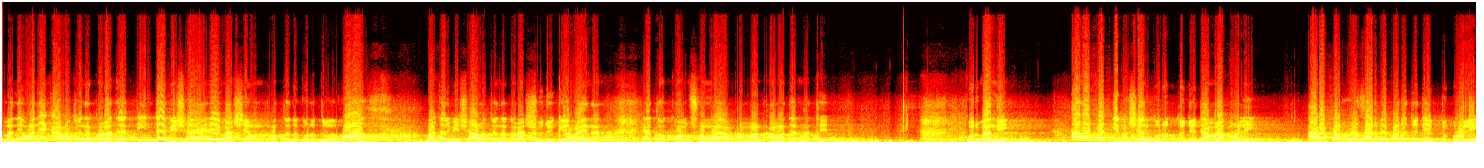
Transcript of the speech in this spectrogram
মানে অনেক আলোচনা করা যায়। তিনটা বিষয় এই মাসে অত্যন্ত গুরুত্বপূর্ণ। হজ, হজের বিষয়ে আলোচনা করার সুযোগই হয় না। এত কম সময় আমাদের হাতে। কুরবানি, আরাফাত দিবসের গুরুত্ব যদি আমরা বলি আরাফার রোজার ব্যাপারে যদি একটু বলি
